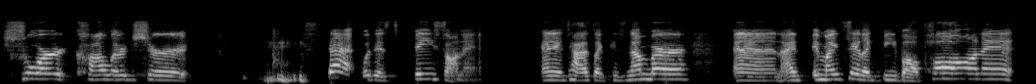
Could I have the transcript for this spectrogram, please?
short collared shirt set with his face on it. And it has like his number and I it might say like B-ball Paul on it.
